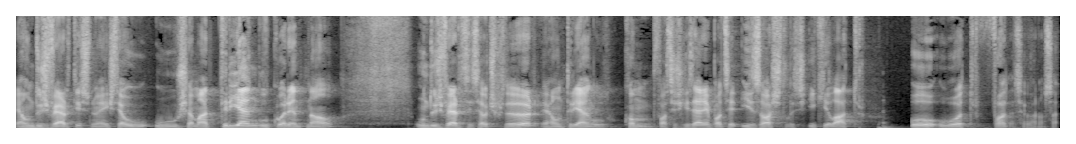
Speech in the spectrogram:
É um dos vértices, não é? Isto é o, o chamado triângulo quarentenal um dos vértices é o despertador, é um triângulo, como vocês quiserem, pode ser isósceles, equilátero ou o outro. Foda-se, agora não sei.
